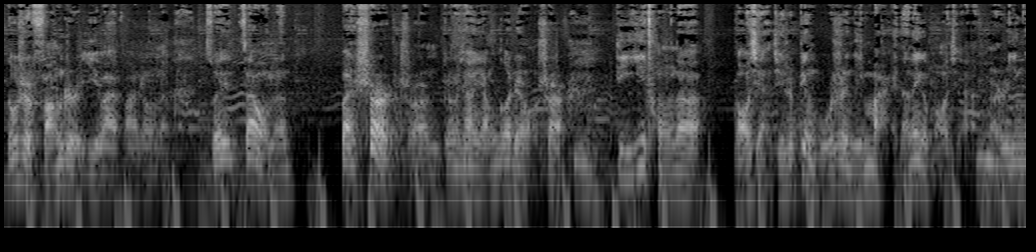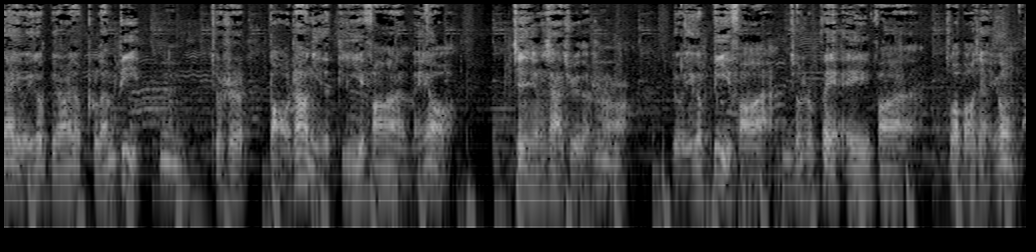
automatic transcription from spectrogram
都是防止意外发生的。所以在我们办事儿的时候，你比如像杨哥这种事儿，嗯第一重的保险其实并不是你买的那个保险，嗯而是应该有一个，比如说叫 Plan B，嗯就是保障你的第一方案没有进行下去的时候，嗯有一个 B 方案，嗯就是为 A 方案做保险用的。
